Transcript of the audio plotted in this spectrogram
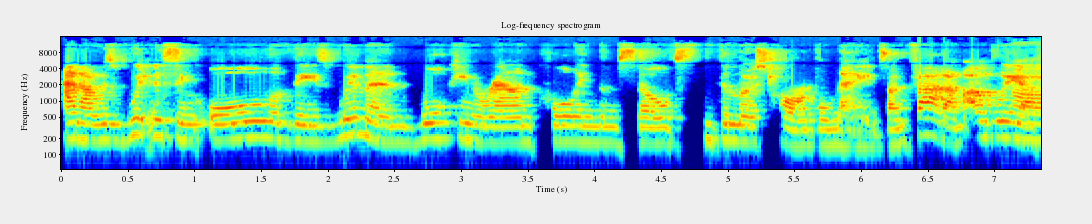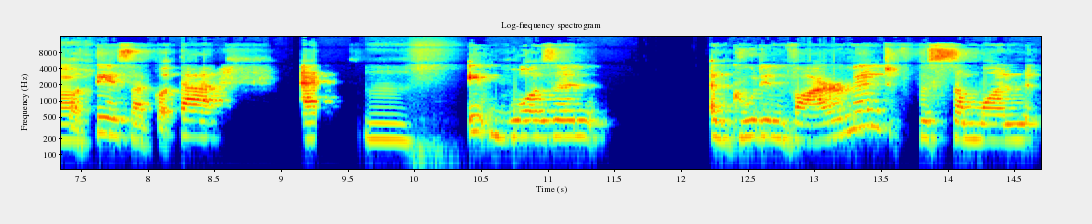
And I was witnessing all of these women walking around calling themselves the most horrible names. I'm fat, I'm ugly, I've Ah. got this, I've got that. Mm, It wasn't a good environment for someone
